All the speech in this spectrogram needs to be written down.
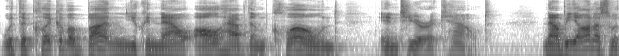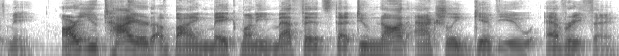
with the click of a button, you can now all have them cloned into your account. Now, be honest with me. Are you tired of buying make money methods that do not actually give you everything,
